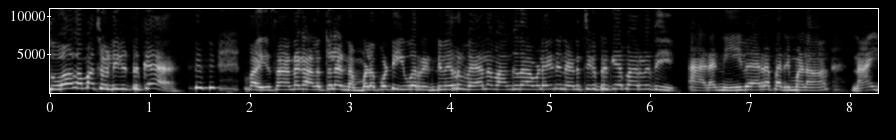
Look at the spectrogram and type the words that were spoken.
சுவாகமா சொல்லிக்கிட்டு இருக்க வயசான காலத்துல நம்மள போட்டு இவ ரெண்டு பேரும் வேலை வாங்குதாவளேன்னு நினைச்சுக்கிட்டு இருக்கே பார்வதி அட நீ வேற பரிமளா நான்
